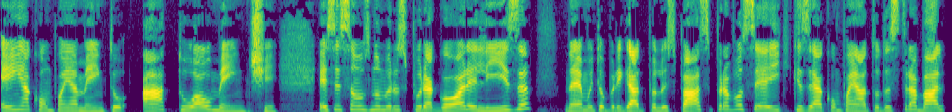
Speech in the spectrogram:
em acompanhamento atualmente. Esses são os números por agora, Elisa. Né? Muito obrigado pelo espaço. Para você aí que quiser acompanhar todo esse trabalho,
